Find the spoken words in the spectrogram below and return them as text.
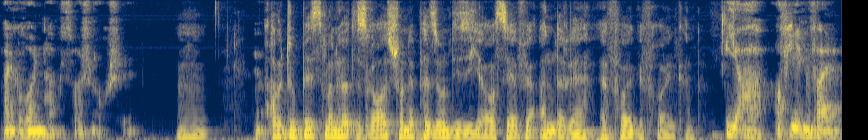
mal gewonnen habe, das war schon auch schön. Mhm. Aber du bist, man hört es raus, schon eine Person, die sich auch sehr für andere Erfolge freuen kann. Ja, auf jeden Fall.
